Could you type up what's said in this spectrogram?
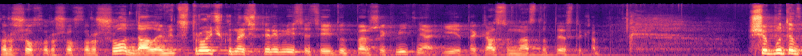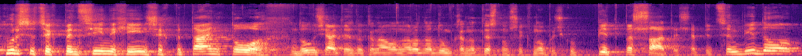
Хорошо, хорошо, хорошо. Дали відстрочку на 4 місяці, і тут 1 квітня, і така сумна статистика. Щоб бути в курсі цих пенсійних і інших питань, то долучайтесь до каналу Народна Думка, натиснувши кнопочку підписатися під цим відео.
